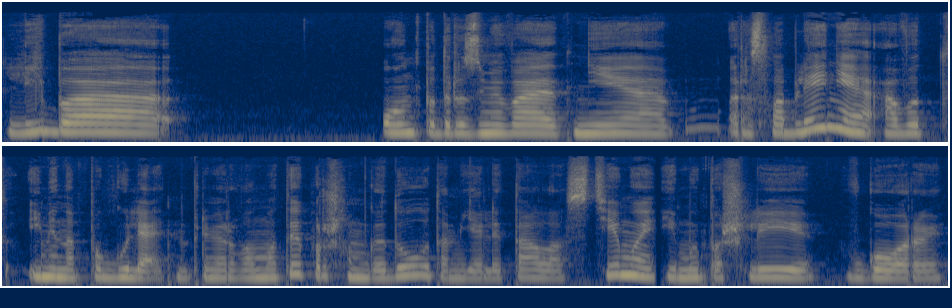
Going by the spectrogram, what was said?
либо он подразумевает не расслабление, а вот именно погулять. Например, в Алматы в прошлом году там я летала с Тимой, и мы пошли в горы,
